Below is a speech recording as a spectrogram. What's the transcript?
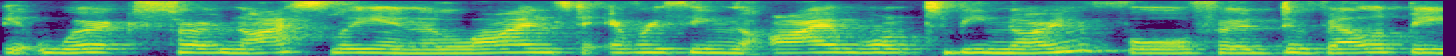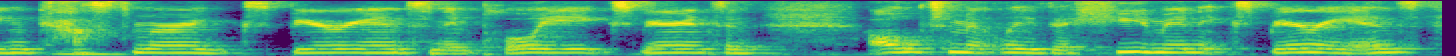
it works so nicely and aligns to everything that I want to be known for, for developing customer experience and employee experience and ultimately the human experience.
